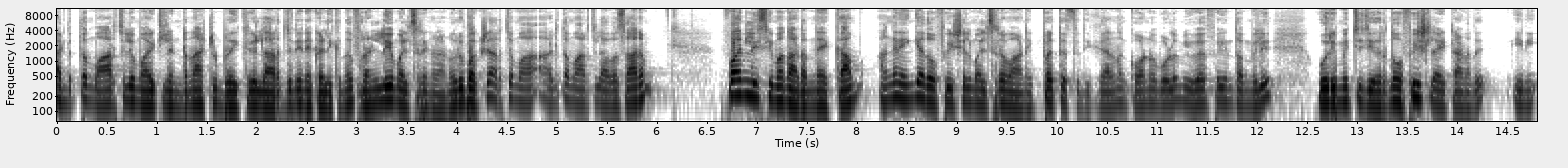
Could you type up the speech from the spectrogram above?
അടുത്ത മാർച്ചിലുമായിട്ടുള്ള ഇന്റർനാഷണൽ ബ്രേക്കുകളിൽ അർജന്റീന കളിക്കുന്നത് ഫ്രണ്ട്ലി മത്സരങ്ങളാണ്. ഒരു പക്ഷേ അടുത്ത മാർച്ചിൽ അവസാനം ഫൈനലിസിമ നടന്നേക്കാം. അങ്ങനെയെങ്കിൽ അത് ഒഫീഷ്യൽ മത്സരമാണ് ഇപ്പോഴത്തെ സ്ഥിതിക്ക്. കാരണം കോൺമബോളും യു എഫ് ഐയും തമ്മിൽ ഒരുമിച്ച് ചേർന്ന് ഒഫീഷ്യലായിട്ടാണത് ഇനി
